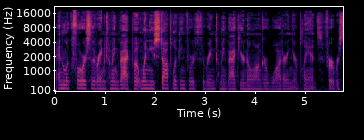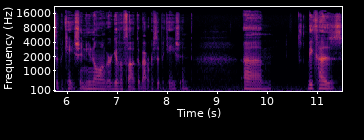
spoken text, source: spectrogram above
and look forward to the rain coming back. But when you stop looking forward to the rain coming back, you're no longer watering your plants for reciprocation. You no longer give a fuck about reciprocation. Um, because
